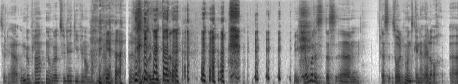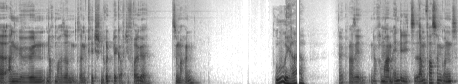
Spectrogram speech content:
Zu der ungeplanten oder zu der, die wir noch machen werden? Ja, so ungeplant. Ich glaube, das, das, ähm, das sollten wir uns generell auch äh, angewöhnen, nochmal so, einen- so einen kritischen Rückblick auf die Folge zu machen. Uh, ja. Ja, quasi nochmal am Ende die Zusammenfassung und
